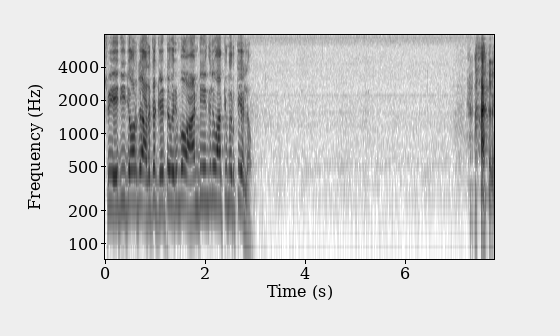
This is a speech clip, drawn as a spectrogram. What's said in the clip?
ശ്രീ എ ജി ജോർജ് അതൊക്കെ കേട്ട് വരുമ്പോൾ ആണ്ടിയെങ്കിലും ആക്കി നിർത്തിയല്ലോ. അല്ല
